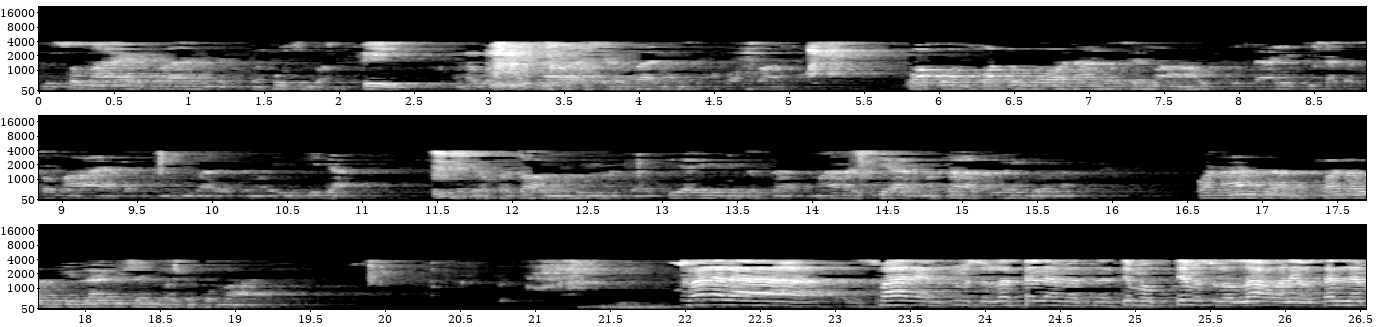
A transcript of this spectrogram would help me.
kusoma aya ya Qur'an katika hutuba eh. wanapokuwa Shabani anasema kwamba wapo watu ambao wanaanza kusema auzu billahi kisha akasoma aya katika nyumba anasema hii bid'a fatawa muhimu pia hii sasa maana pia masala wengi wana wanaanza baada ya auzu billahi kisha mtu akasoma aya swala la swala ya mtume sallallahu alaihi wasallam tunasema ukisema sallallahu alaihi wasallam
